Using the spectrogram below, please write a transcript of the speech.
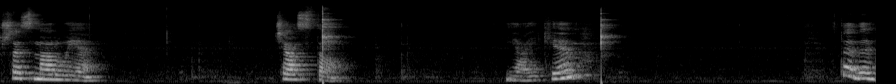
Przesmaruję ciasto jajkiem. Wtedy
